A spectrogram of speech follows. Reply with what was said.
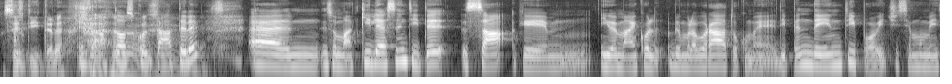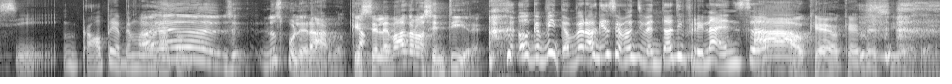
Sentitele. esatto, ascoltatele. Ehm, insomma, chi le ha sentite sa che mm, io e Michael abbiamo lavorato come dipendenti, poi ci siamo messi in proprio, abbiamo lavorato... Eh, non spoilerarlo, che No. se le vadano a sentire. Ho capito, però che siamo diventati freelance. Ah, ok, ok, beh sì, va bene.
